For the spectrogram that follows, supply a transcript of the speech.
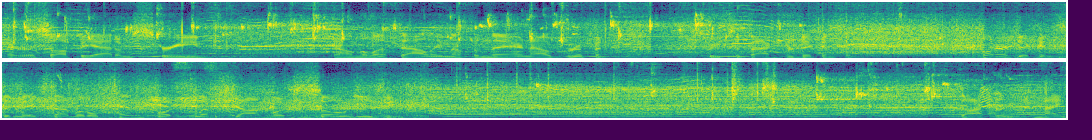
Harris off the Adams screen. Down the left alley, nothing there. Now Griffen shoots it back for Dickinson. Hunter Dickinson makes that little 10-foot flip shot look so easy. Dockery, nice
